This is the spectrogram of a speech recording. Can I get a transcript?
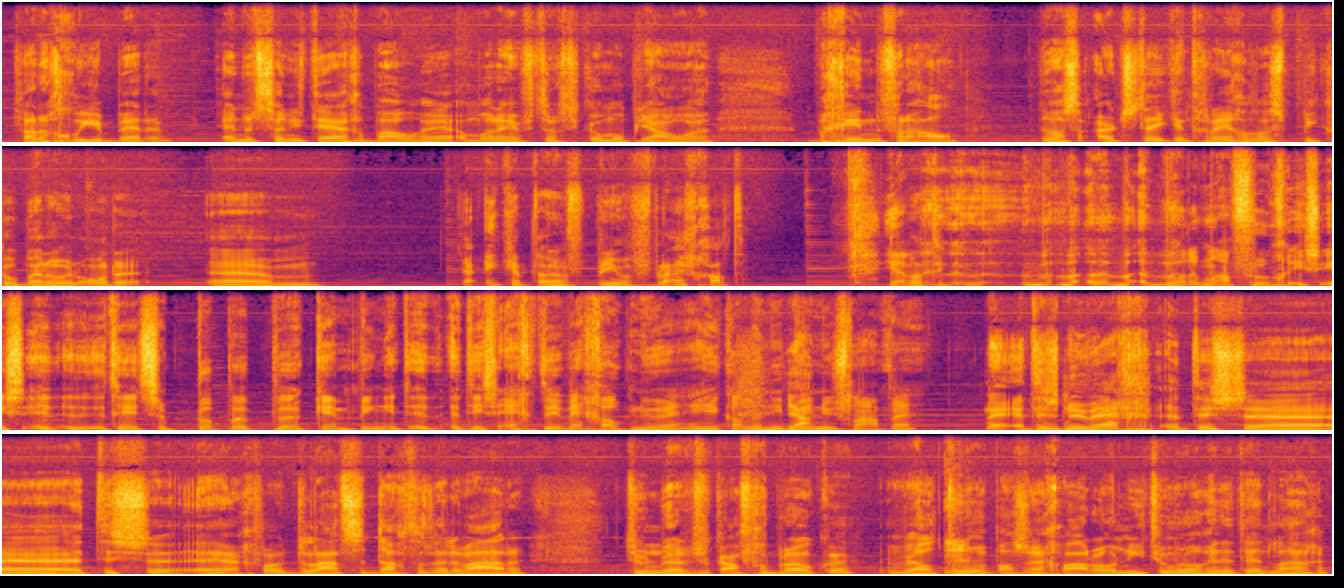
Het waren goede bedden. En het sanitair gebouw, hè, om maar even terug te komen op jouw eh, beginverhaal. Dat was uitstekend geregeld. Dat was picobello in orde. Ehm, ja, ik heb daar een prima verblijf gehad. Ja, Wat ik- wat ik me afvroeg is, is het heet ze pop-up eh, camping. Het, het, is echt weer weg ook nu, hè? Je kan er niet Ja. meer nu slapen, hè? Nee, het is nu weg. Het is, eh, het is gewoon de laatste dag dat we er waren. Toen werd het ook afgebroken. Wel toen Ja. we pas weg waren hoor, niet toen we nog in de tent lagen.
